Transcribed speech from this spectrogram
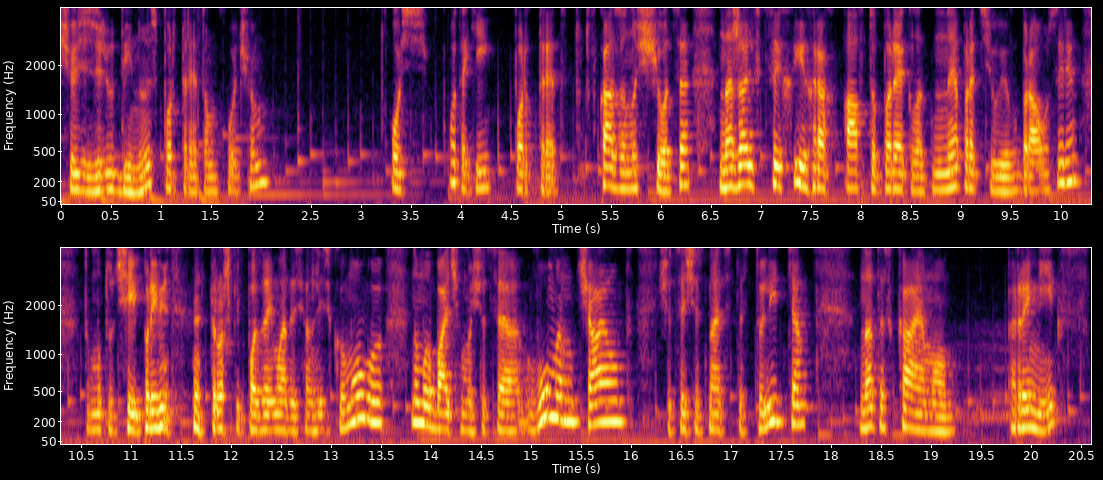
щось з людиною, з портретом хочу. Ось. Отакий портрет. Тут вказано, що це. На жаль, в цих іграх автопереклад не працює в браузері, тому тут ще й привід трошки позайматися англійською мовою. Ну, ми бачимо, що це woman, child, що це 16 століття. Натискаємо Remix.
